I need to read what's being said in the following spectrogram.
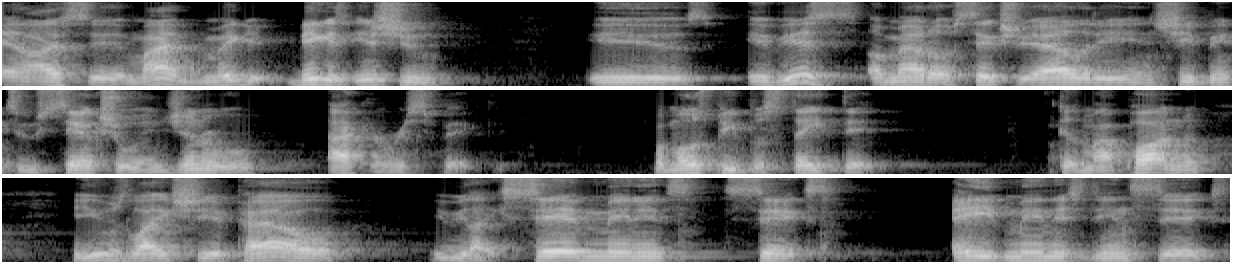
And I said my big- biggest issue is if it's a matter of sexuality and shit being too sexual in general, I can respect it. But most people state that. Because my partner, he was like shit, pal, it'd be like seven minutes, six, eight minutes, then six,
